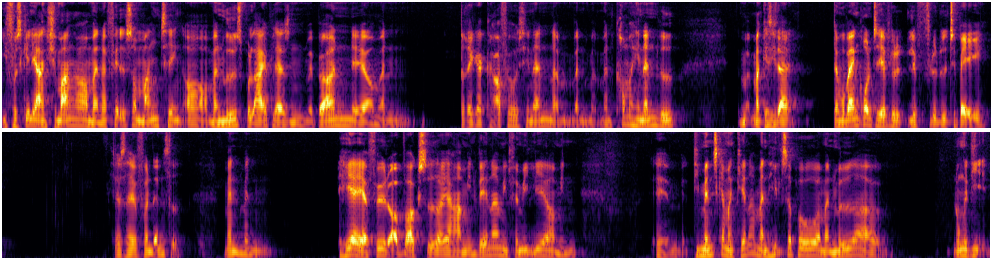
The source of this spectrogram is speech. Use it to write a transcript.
i forskellige arrangementer, og man er fælles om mange ting, og man mødes på legepladsen med børnene, og man drikker kaffe hos hinanden, og man, man, kommer hinanden ved. Man, man kan sige, der, der må være en grund til, at jeg flyttede, flyttede tilbage. Ellers havde jeg fundet et andet sted. Men, men her er jeg født og opvokset, og jeg har mine venner, min familie og min, øh, de mennesker, man kender, man hilser på, og man møder. Og nogle af de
